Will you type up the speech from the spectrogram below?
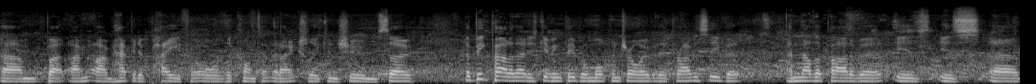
um, but I'm, I'm happy to pay for all of the content that I actually consume. So a big part of that is giving people more control over their privacy, but another part of it is, is uh,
